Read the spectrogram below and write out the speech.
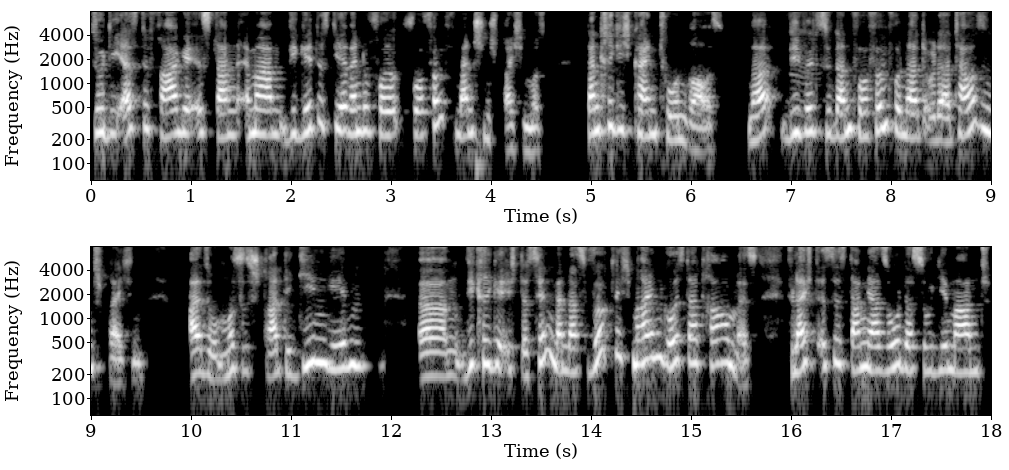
so die erste Frage ist dann immer, wie geht es dir, wenn du vor, vor fünf Menschen sprechen musst? Dann kriege ich keinen Ton raus. Ne? Wie willst du dann vor 500 oder 1000 sprechen? Also muss es Strategien geben. Ähm, wie kriege ich das hin, wenn das wirklich mein größter Traum ist? Vielleicht ist es dann ja so, dass so jemand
